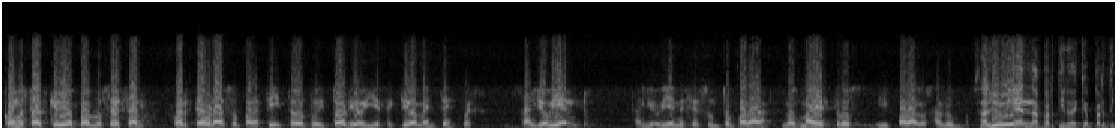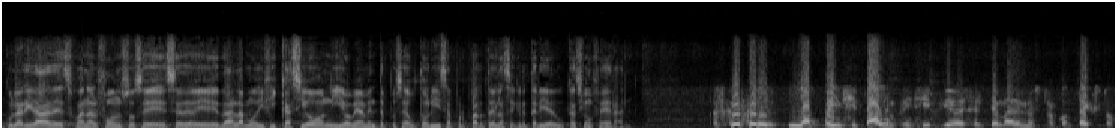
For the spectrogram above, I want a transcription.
¿Cómo estás, querido Pablo César? Fuerte abrazo para ti, todo tu auditorio y efectivamente, pues salió bien salió bien ese asunto para los maestros y para los alumnos. ¿Salió bien? ¿A partir de qué particularidades, Juan Alfonso, se, se da la modificación y obviamente pues se autoriza por parte de la Secretaría de Educación Federal? Pues creo que la principal en principio es el tema de nuestro contexto.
